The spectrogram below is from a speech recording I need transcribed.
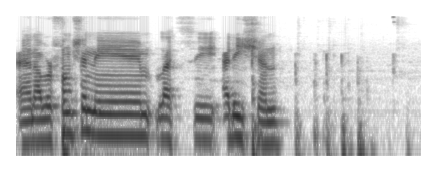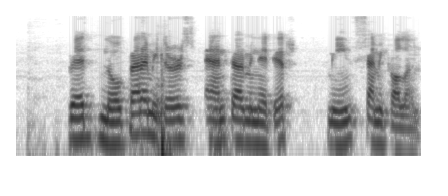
and our function name let's see addition with no parameters and terminated means semicolon.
